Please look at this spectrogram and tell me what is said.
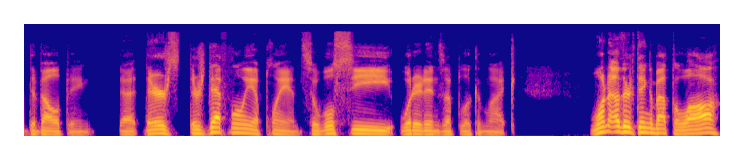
developing. That there's there's definitely a plan. So we'll see what it ends up looking like. One other thing about the law,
